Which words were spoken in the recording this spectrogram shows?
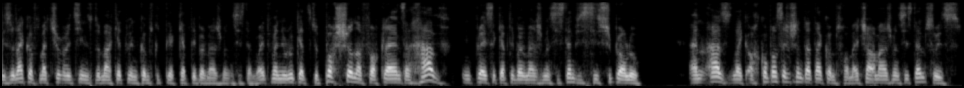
is the lack of maturity in the market when it comes to cap table management system, right? When you look at the portion of our clients that have in place a cap table management system, this is super low. And as like our compensation data comes from HR management system, so it's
